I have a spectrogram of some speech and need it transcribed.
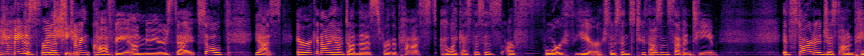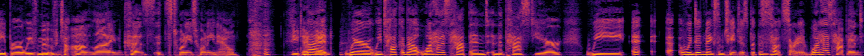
You made a Just Let's drink coffee on New Year's Day. So, yes, Eric and I have done this for the past, oh, I guess this is our fourth year. So, since 2017, it started just on paper. We've moved to online because it's 2020 now. New decade. But where we talk about what has happened in the past year. We eh, Uh, we did make some changes, but this is how it started. What has happened,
